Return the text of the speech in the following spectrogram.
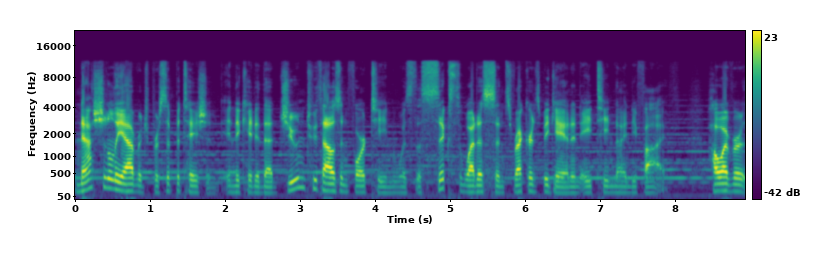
Nationally average precipitation indicated that June 2014 was the sixth wettest since records began in 1895. However,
